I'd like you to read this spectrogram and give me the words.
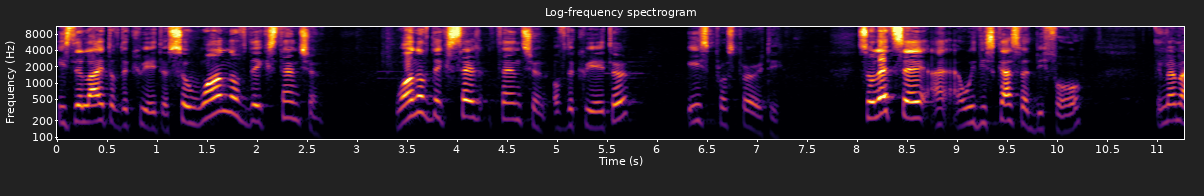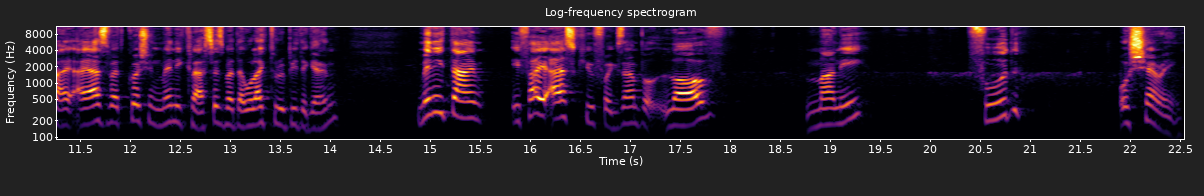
is the light of the Creator. So one of the extension, one of the extension of the Creator is prosperity. So let's say uh, we discussed that before. Remember, I, I asked that question in many classes, but I would like to repeat again. Many times, if I ask you, for example, love, money, food or sharing?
